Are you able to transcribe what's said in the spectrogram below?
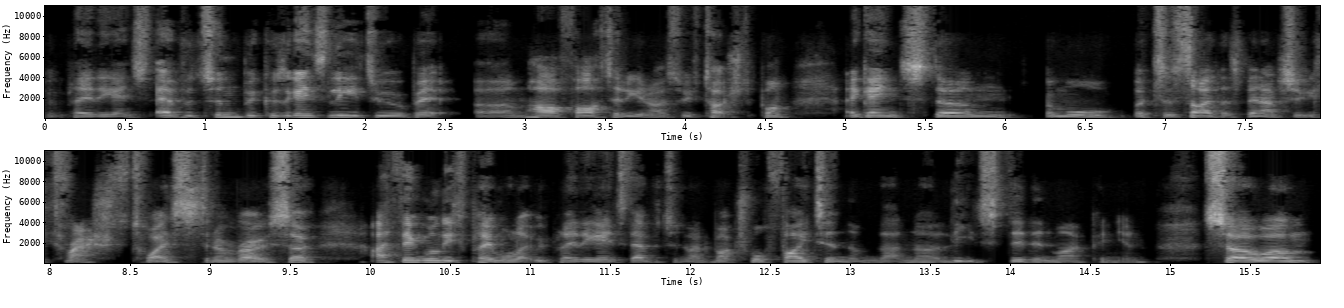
we played against Everton because against Leeds we were a bit um, half-hearted, you know, as we've touched upon. Against um, a more it's a side that's been absolutely thrashed twice in a row. So I think we'll need to play more like we played against Everton, who had much more fight in them than uh, Leeds did, in my opinion. So um,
